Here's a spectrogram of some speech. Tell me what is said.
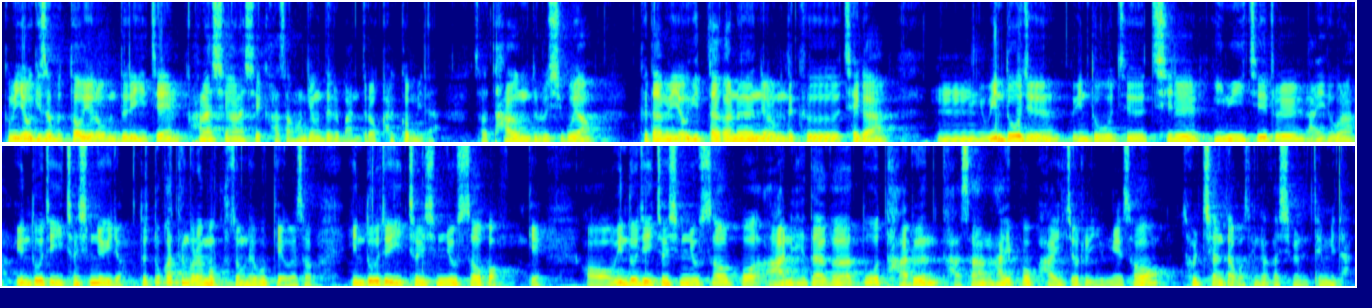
그럼 여기서부터 여러분들이 이제 하나씩 하나씩 가상 환경들을 만들어 갈 겁니다. 그래서 다음 누르시고요. 그 다음에 여기다가는 여러분들 그 제가 음, Windows, Windows 7 이미지를, 아니구나. Windows 2016이죠. 또 똑같은 걸 한번 구성을 해볼게요. 그래서 Windows 2016 서버, 이게, 어, Windows 2016 서버 안에다가 또 다른 가상 hypervisor를 이용해서 설치한다고 생각하시면 됩니다.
